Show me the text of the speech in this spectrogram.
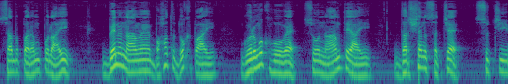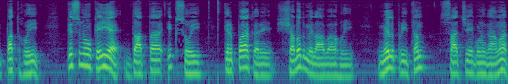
ਸਭ ਭਰਮ ਭੁਲਾਈ, ਬਿਨ ਨਾਵੇਂ ਬਹੁਤ ਦੁਖ ਪਾਈ। ਗੁਰਮੁਖ ਹੋਵੇ ਸੋ ਨਾਮ ਤੇ ਆਈ ਦਰਸ਼ਨ ਸੱਚੈ ਸੁੱਚੀ ਪਤ ਹੋਈ। ਕਿਸਨੂੰ ਕਹੀਐ ਦਾਤਾ ਇਕ ਸੋਈ ਕਿਰਪਾ ਕਰੇ ਸ਼ਬਦ ਮਿਲਾਵਾ ਹੋਈ। ਮਿਲ ਪ੍ਰੀਤਮ ਸਾਚੇ ਗੁਣ ਗਾਵਾਂ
